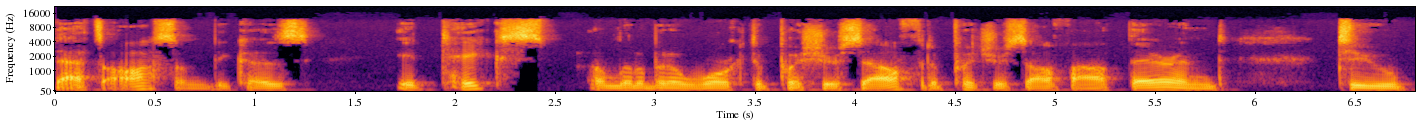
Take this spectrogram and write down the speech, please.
that's awesome because it takes a little bit of work to push yourself, to put yourself out there, and to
